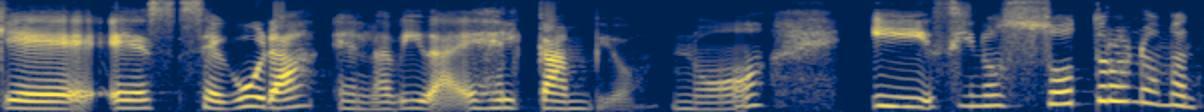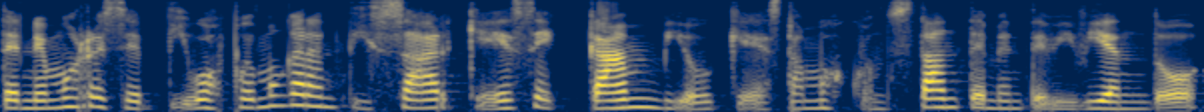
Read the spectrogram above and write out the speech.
que es segura en la vida, es el cambio, ¿no? Y si nosotros nos mantenemos receptivos, podemos garantizar que ese cambio que estamos constantemente viviendo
